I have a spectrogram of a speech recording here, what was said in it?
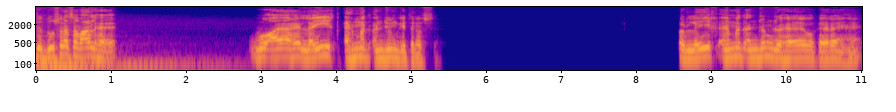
جو دوسرا سوال ہے، وہ آیا ہے لئیق احمد انجم کی طرف سے۔ اور لئیق احمد انجم جو ہے، وہ کہہ رہے ہیں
